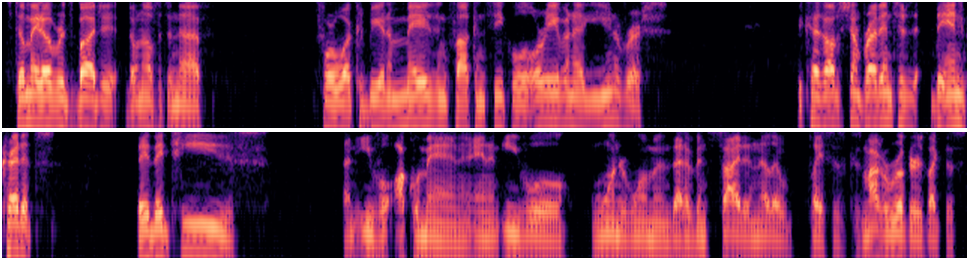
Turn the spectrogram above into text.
Still made over its budget. Don't know if it's enough for what could be an amazing fucking sequel or even a universe. Because I'll just jump right into the end credits. They they tease an evil Aquaman and an evil Wonder Woman that have been cited in other places. Because Michael Rooker is like this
